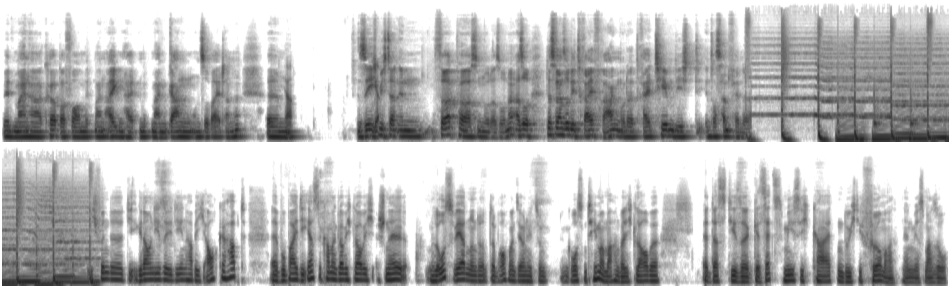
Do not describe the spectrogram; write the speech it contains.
mit meiner Körperform, mit meinen Eigenheiten, mit meinem Gang und so weiter. Ne? Ähm, ja. Sehe ich ja. mich dann in Third Person oder so? Ne? Also das wären so die drei Fragen oder drei Themen, die ich interessant fände. finde, die, genau diese Ideen habe ich auch gehabt. Äh, wobei die erste kann man, glaube ich, glaube ich, schnell loswerden und, und da braucht man sie auch nicht zu einem großen Thema machen, weil ich glaube, äh, dass diese Gesetzmäßigkeiten durch die Firma, nennen wir es mal so,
